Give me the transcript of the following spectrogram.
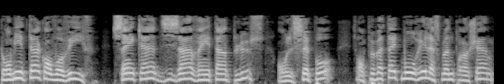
Combien de temps qu'on va vivre? Cinq ans, dix ans, vingt ans de plus? On ne le sait pas. On peut peut-être mourir la semaine prochaine.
